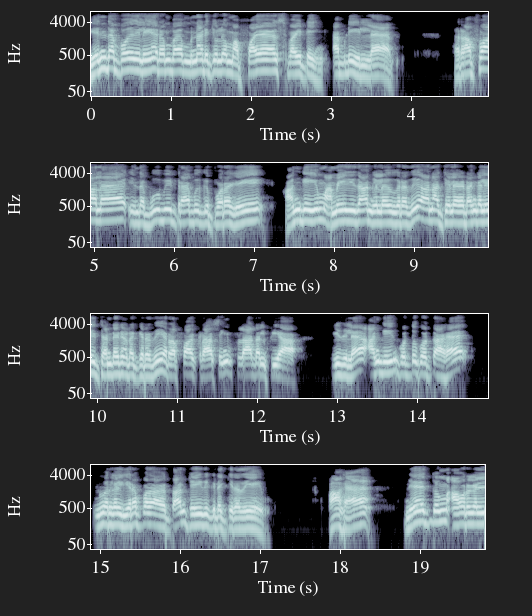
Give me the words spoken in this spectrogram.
எந்த பகுதியிலையும் ரொம்ப முன்னாடி சொல்லுவோம் ஃபயர்ஸ் ஃபைட்டிங் அப்படி இல்லை. ரஃபால இந்த பூமி டிராப்புக்கு பிறகு அங்கேயும் அமைதி தான் நிலவுகிறது. ஆனால் சில இடங்களில் சண்டை நடக்கிறது. ரஃபா கிராசிங் பிலாடல்பியா இதில் அங்கேயும் கொத்து கொத்தாக இவர்கள் இறப்பதாகத்தான் செய்து கிடைக்கிறது. ஆக நேற்றும் அவர்கள்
